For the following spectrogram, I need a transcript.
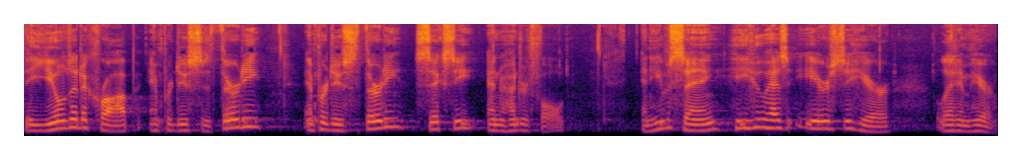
they yielded a crop and produced 30 and produced 30, 60, and 100 fold. And he was saying, He who has ears to hear, let him hear.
